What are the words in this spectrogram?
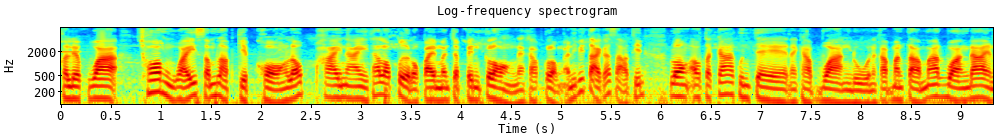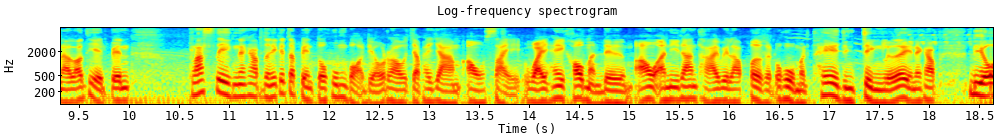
เขาเรียกว่าช่องไว้สำหรับเก็บของแล้วภายในถ้าเราเปิดออกไปมันจะเป็นกล่องนะครับกล่องอันนี้พี่ต่ายก็สาธิตลองเอาตะกร้ากุญแจนะครับวางดูนะครับมันสามารถวางได้นะแล้วที่เห็นเป็น พลาสติกนะครับตัวนี้ก็จะเป็นตัวหุ้มเบาะเดี๋ยวเราจะพยายามเอาใส่ไว้ให้เข้าเหมือนเดิม เอาอันนี้ด้านท้ายเวลาเปิดโอ้โหมันเท่จริง ๆ เลยนะครับเดี๋ยว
